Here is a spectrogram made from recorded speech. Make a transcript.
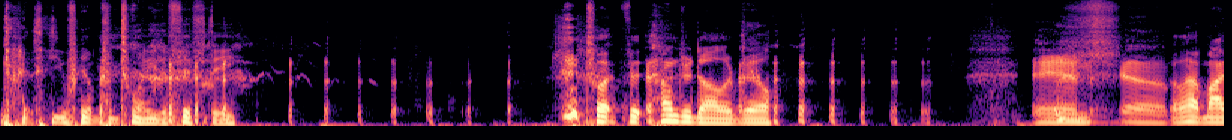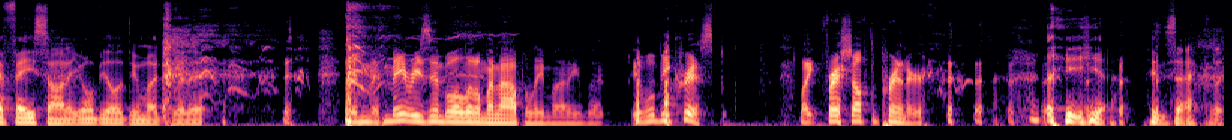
you went from 20 to 50. Hundred dollar bill. And uh, It'll have my face on it. You won't be able to do much with it. it may resemble a little Monopoly money, but it will be crisp, like fresh off the printer. yeah, exactly.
